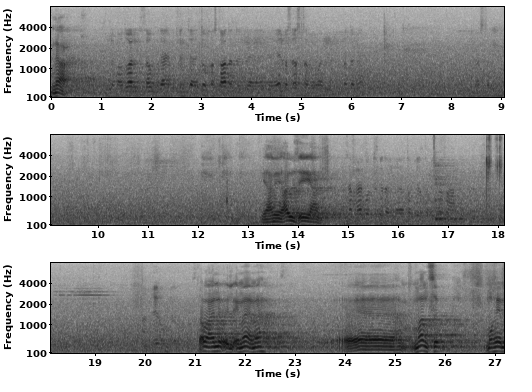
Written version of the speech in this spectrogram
نعم. موضوع الثوب ده ممكن تؤخذ قاعدة ان اللي يلبس أسطر هو المفضل يعني عاوز إيه يعني؟ زي ما حضرتك قلت كده. طبعا الإمامة آه، منصب مهم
